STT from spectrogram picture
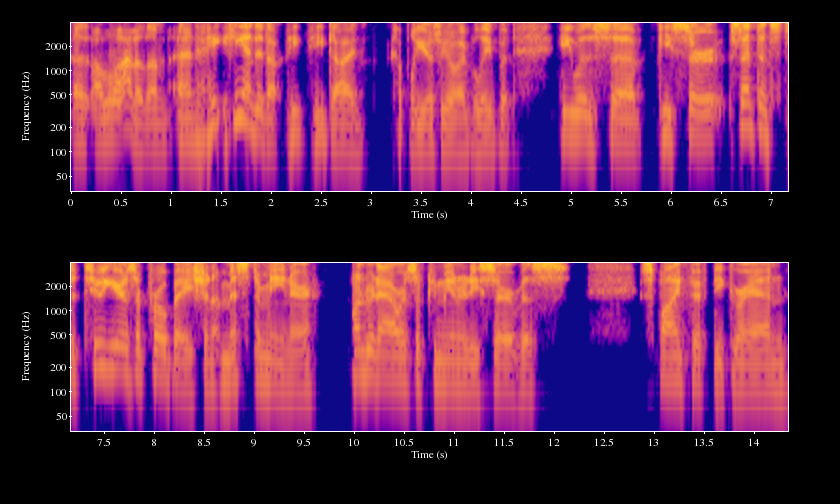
a, a, lot of them, and he he ended up he he died a couple of years ago, I believe, but he was uh, he ser- sentenced to two years of probation, a misdemeanor, hundred hours of community service, was fined fifty grand,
